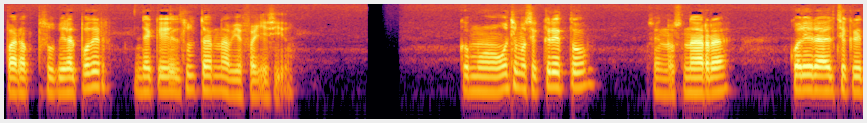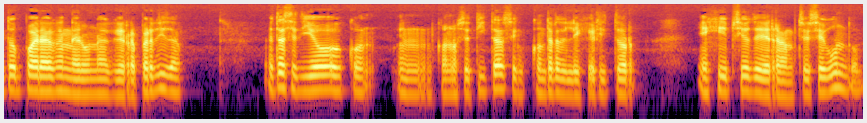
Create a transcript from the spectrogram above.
para subir al poder, ya que el sultán había fallecido. Como último secreto, se nos narra cuál era el secreto para ganar una guerra perdida. Esta se dio con, con los setitas en contra del ejército egipcio de Ramsés II.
